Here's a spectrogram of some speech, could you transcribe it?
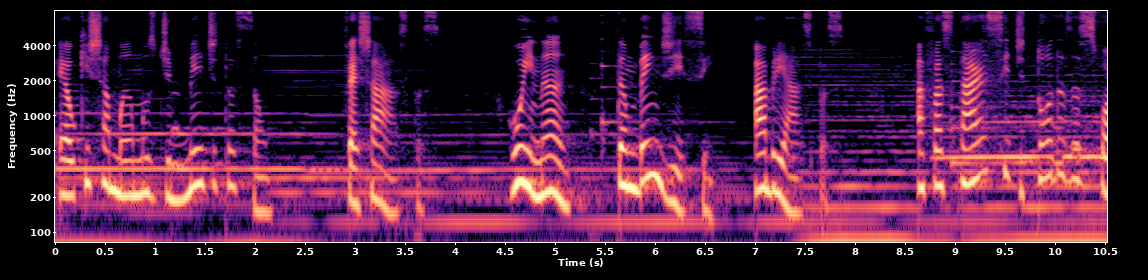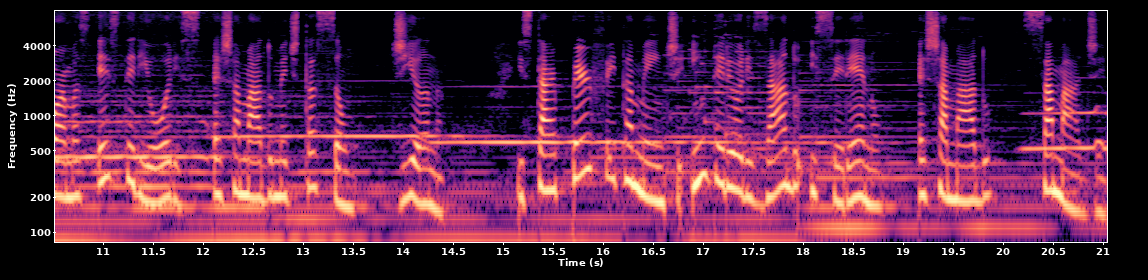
é o que chamamos de meditação. Fecha aspas. Ruinan também disse, abre aspas, afastar-se de todas as formas exteriores é chamado meditação, dhyana. Estar perfeitamente interiorizado e sereno é chamado samadhi.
